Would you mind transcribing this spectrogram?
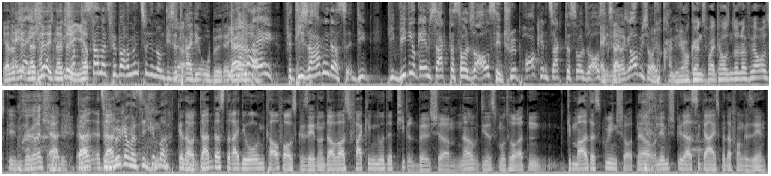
Ja, Ja, nat ja, ich natürlich, hab, natürlich. Ich habe Ich das hab- damals für bare Münze genommen, diese Ja. 3DO-Bilder. Ich Ja, dachte, klar. ey, die sagen das. Die, die Videogames sagt, das soll so aussehen. Trip Hawkins sagt, das soll so aussehen. Exakt. Ja, glaube ich euch. Da kann ich auch gern 2000 Dollar für ausgeben, ist ja ja, gerechtfertigt. dann, Zum dann, Glück haben wir es nicht gemacht. Genau, dann das 3DO im Kaufhaus gesehen und da war es fucking nur der Titelbildschirm, ne, dieses Motorrad, ein gemalter Screenshot, ne, und im Spiel hast du gar nichts mehr davon gesehen.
